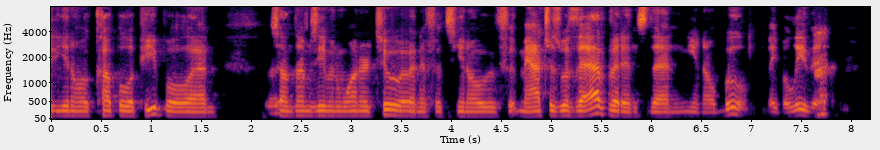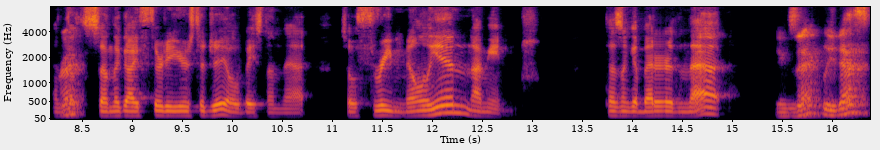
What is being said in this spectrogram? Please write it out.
you know, a couple of people and right. sometimes even one or two. And if it's, you know, if it matches with the evidence, then, you know, boom, they believe it. Right. And right. send the guy 30 years to jail based on that. So 3 million, I mean, doesn't get better than that. Exactly. That's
